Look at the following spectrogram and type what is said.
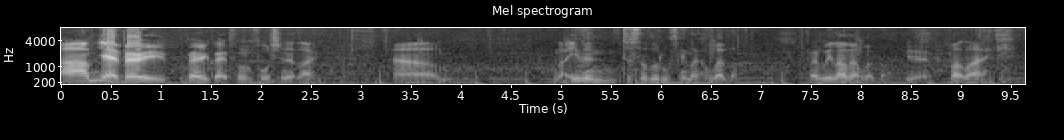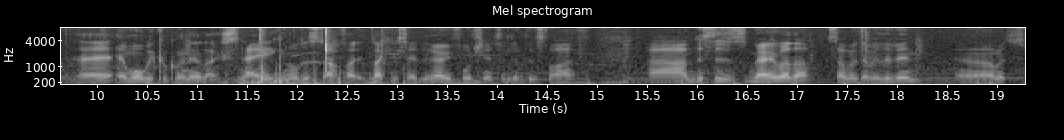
Um, yeah, very, very grateful and fortunate. Like, um, like even just a little thing like a Weber. Right, we love our Weber. Yeah. But like, uh, and what we cook on it, like steak and all this stuff. Like, like you said, they're very fortunate to live this life. Um, this is Merewether, suburb that we live in. Um, it's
